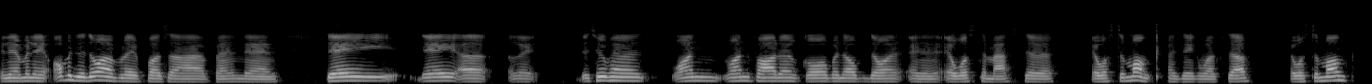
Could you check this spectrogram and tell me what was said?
And then when they opened the door, I believe, first happened, and they, they, uh, okay, the two parents, one, one father go open the door, and it was the master, it was the monk, I think it was. It was the monk,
